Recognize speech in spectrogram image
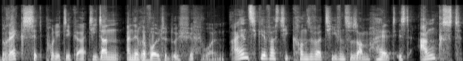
Brexit-Politiker, die dann eine Revolte durchführen wollen. Einzige, was die Konservativen zusammenhält, ist Angst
